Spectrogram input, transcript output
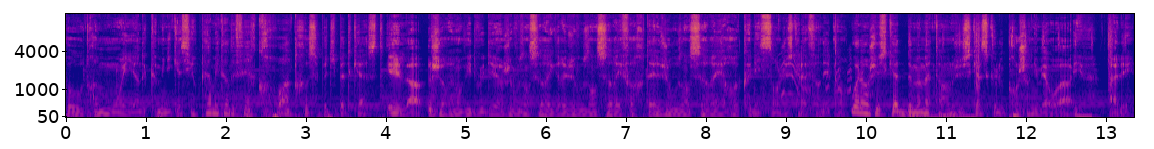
autre moyen de communication permettant de faire croître ce petit podcast. Et là, j'aurais envie de vous dire, je vous en serai gré, je vous en serai forté, je vous en serai reconnaissant jusqu'à la fin des temps. Ou alors jusqu'à demain matin, jusqu'à ce que le prochain numéro arrive. Allez,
